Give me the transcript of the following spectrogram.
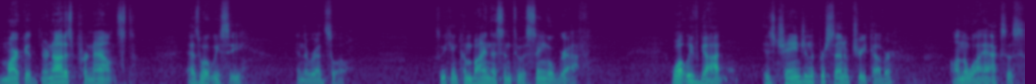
marked, they're not as pronounced as what we see in the red soil. So we can combine this into a single graph. What we've got is change in the percent of tree cover on the y axis.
